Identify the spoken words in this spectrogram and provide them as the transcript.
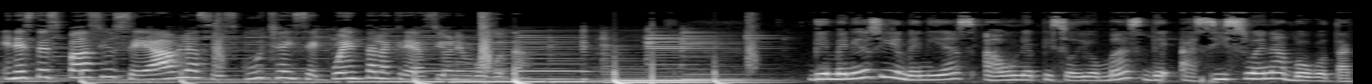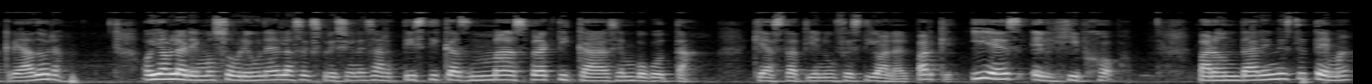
En este espacio se habla, se escucha y se cuenta la creación en Bogotá. Bienvenidos y bienvenidas a un episodio más de Así suena Bogotá Creadora. Hoy hablaremos sobre una de las expresiones artísticas más practicadas en Bogotá, que hasta tiene un festival al parque, y es el hip hop. Para ahondar en este tema,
